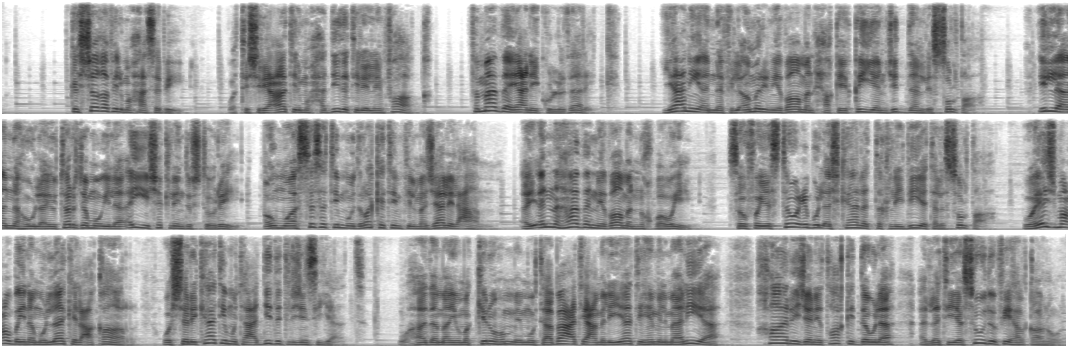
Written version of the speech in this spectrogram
كالشغف المحاسبي والتشريعات المحددة للإنفاق فماذا يعني كل ذلك؟ يعني أن في الأمر نظاما حقيقيا جدا للسلطة إلا أنه لا يترجم إلى أي شكل دستوري أو مؤسسة مدركة في المجال العام أي أن هذا النظام النخبوي سوف يستوعب الأشكال التقليدية للسلطة ويجمع بين ملاك العقار والشركات متعددة الجنسيات. وهذا ما يمكنهم من متابعة عملياتهم المالية خارج نطاق الدولة التي يسود فيها القانون.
